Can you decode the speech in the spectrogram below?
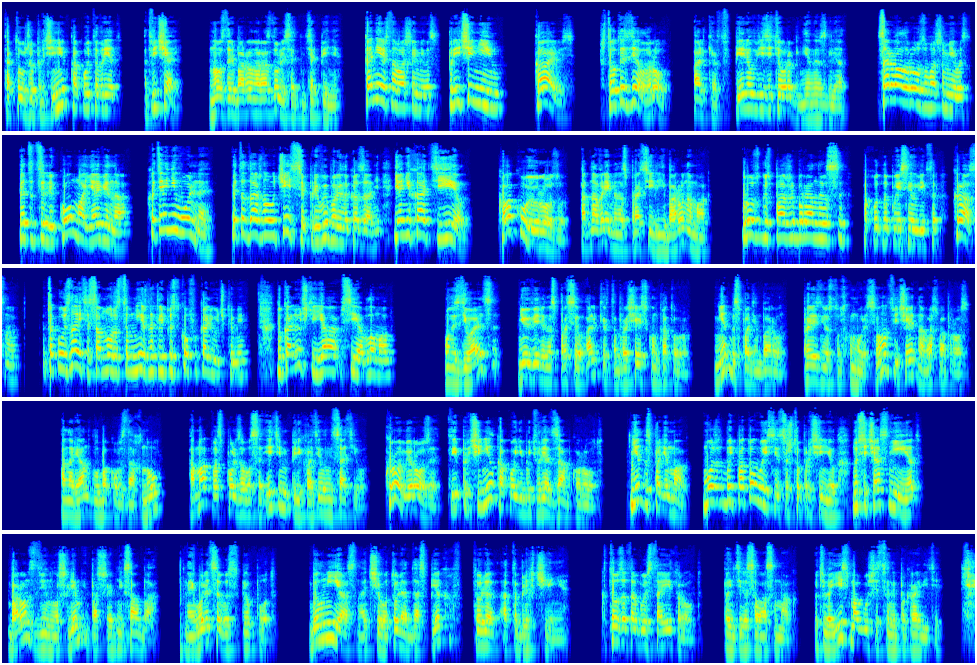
«Так ты уже причинил какой-то вред? Отвечай!» Ноздри барона раздулись от нетерпения. «Конечно, ваша милость! Причинил! Каюсь! Что ты сделал, Ролл?» Алькерт вперил визитера гневный взгляд. «Сорвал розу, ваша милость! Это целиком моя вина, хотя и невольная. Это должно учесть при выборе наказаний. Я не хотел. Какую розу? Одновременно спросили и барон, и маг. Розу госпожи баронессы, охотно пояснил Виктор. Красную. Такую, знаете, со множеством нежных лепестков и колючками. Но колючки я все обломал. Он издевается? Неуверенно спросил Алькерт, обращаясь к Кункатору. Нет, господин барон, произнес тот хмурясь. Он отвечает на ваш вопрос. Анариан глубоко вздохнул, а маг воспользовался этим и перехватил инициативу. «Кроме Розы, ты причинил какой-нибудь вред замку, Ролд?» «Нет, господин маг. Может быть, потом выяснится, что причинил, но сейчас нет». Барон сдвинул шлем и подшипник со лба. На его лице выступил пот. Было неясно, от чего, то ли от доспехов, то ли от облегчения. «Кто за тобой стоит, Ролд?» – поинтересовался маг. «У тебя есть могущественный покровитель?»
